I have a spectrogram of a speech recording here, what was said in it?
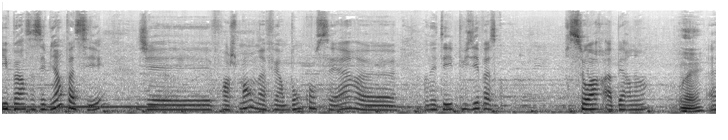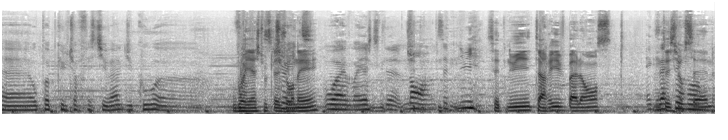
Eh ben, ça s'est bien passé. J'ai, franchement, on a fait un bon concert. on était épuisés parce que soir à Berlin, Ouais. au Pop Culture Festival. Du coup, Voyage toute la journée. Ouais, voyage toute la... Non, cette nuit. Cette nuit, t'arrives, balance, monter sur scène.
